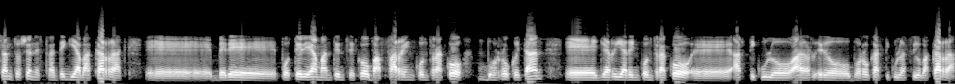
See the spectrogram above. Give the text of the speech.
Santosen estrategia bakarrak e, bere poterea mantentzeko bafarren kontrako borrokoetan e, gerriaren kontrako e, artikulo edo borroka artikulazio bakarra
